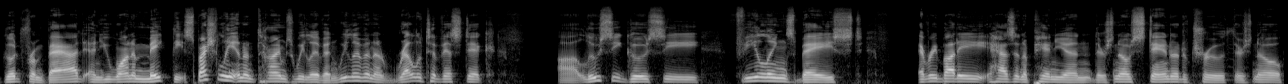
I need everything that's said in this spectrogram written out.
good from bad. And you want to make these, especially in the times we live in. We live in a relativistic, uh, loosey goosey, feelings based. Everybody has an opinion. There's no standard of truth. There's no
